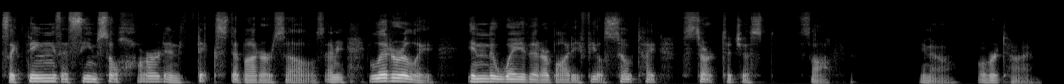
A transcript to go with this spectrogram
It's like things that seem so hard and fixed about ourselves. I mean, literally, in the way that our body feels so tight, start to just soften, you know, over time.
